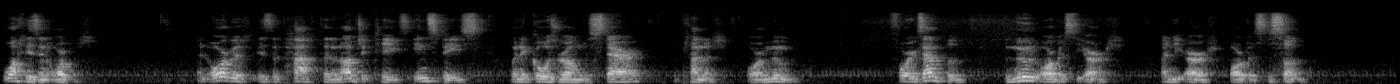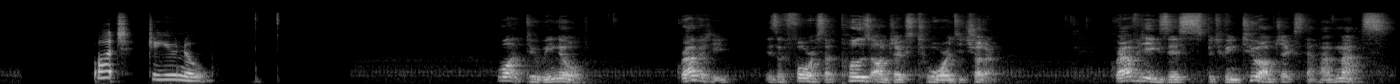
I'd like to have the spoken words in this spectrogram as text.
what is an orbit? An orbit is the path that an object takes in space when it goes around a star, a planet or a moon. For example, the moon orbits the Earth and the Earth orbits the Sun. What do you know? What do we know? Gravity is a force that pulls objects towards each other. Gravity exists between two objects that have mass.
